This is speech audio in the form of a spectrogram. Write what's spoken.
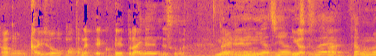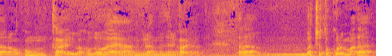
あの会場またね。ええー、っと来年ですかこれ？来年。2月にやるんですけどね、はい、多分あの今回は保土ヶ谷のグラウンドになるかな、はい、ただ、まあ、ちょっとこれまだ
